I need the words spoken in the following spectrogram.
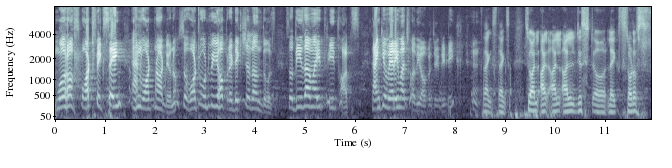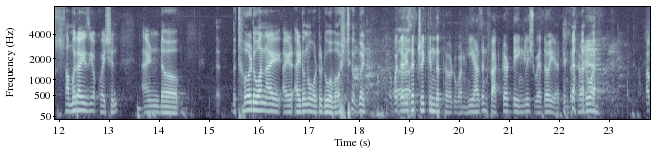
more of spot fixing, and whatnot, you know. So what would be your prediction on those? So these are my three thoughts. Thank you very much for the opportunity. Thanks, thanks. So I'll, I'll, I'll, I'll just uh, like sort of summarize your question. And uh, the third one, I, I, I don't know what to do about, but But there is a trick in the third one. He hasn't factored the English weather yet in the third one. Uh,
